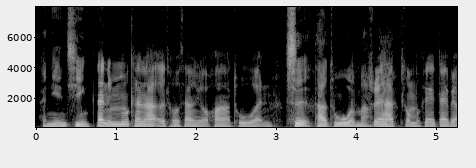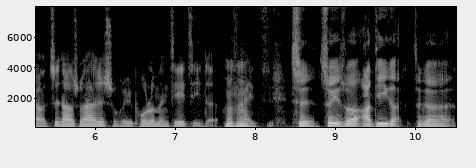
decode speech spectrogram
很年轻，那你们有没有看他额头上有画图文？是他的图文嘛，所以他对我们可以代表知道说他是属于婆罗门阶级的嗯孩子。是，所以说啊，第一个这个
